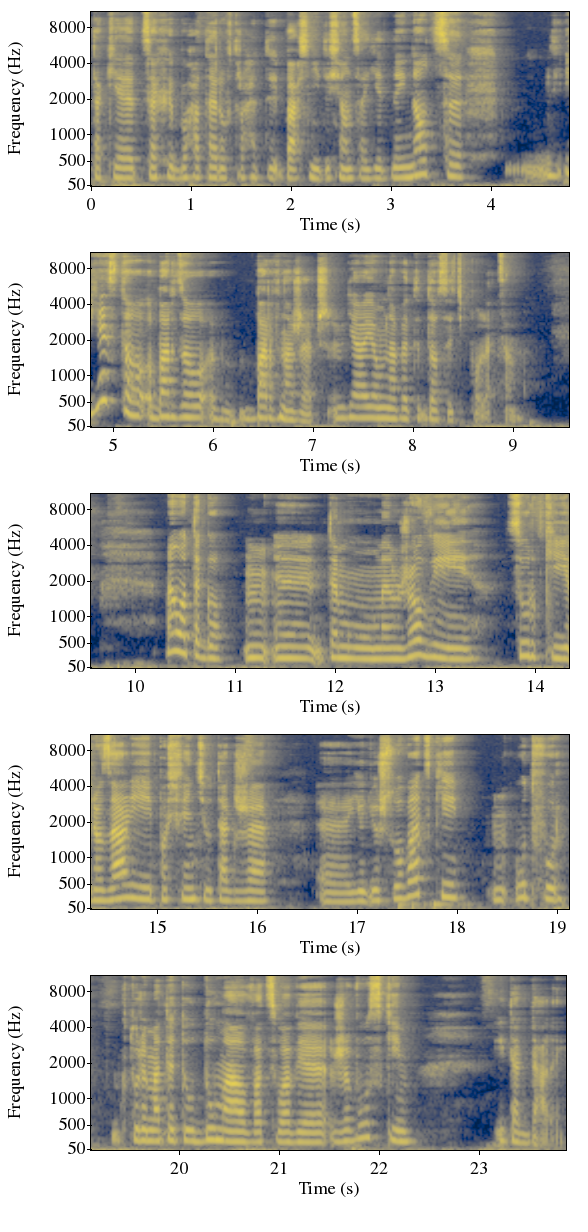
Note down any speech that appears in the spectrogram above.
takie cechy bohaterów, trochę ty, baśni Tysiąca Jednej Nocy. Jest to bardzo barwna rzecz. Ja ją nawet dosyć polecam. Mało tego, yy, temu mężowi córki Rozalii poświęcił także yy, Juliusz Słowacki mm, utwór, który ma tytuł Duma o Wacławie Rzewuskim i tak dalej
